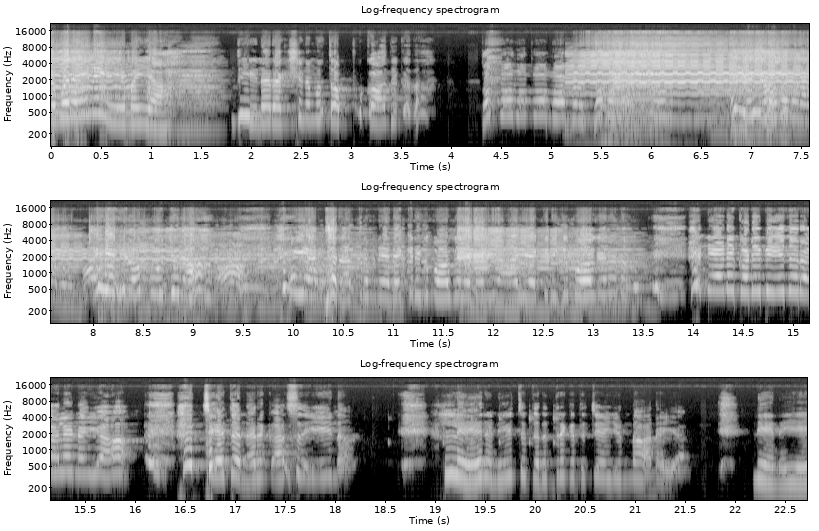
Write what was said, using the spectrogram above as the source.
ఎవరైనా ఏమయ్యా? దీన రక్షణము తప్పు కాదు కదా. అయ్యో అయ్యయ్యో పూజుడా ఈ అర్ధరాత్రం నేను ఎక్కడికి పోగలనయ్యా? ఎక్కడికి పోగలను? నేను కొన్ని మీద రాలనయ్యా. చేత నరకాసు లేని నీచ దరిద్రగతి చేయున్నానయ్యా. నేను ఏ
